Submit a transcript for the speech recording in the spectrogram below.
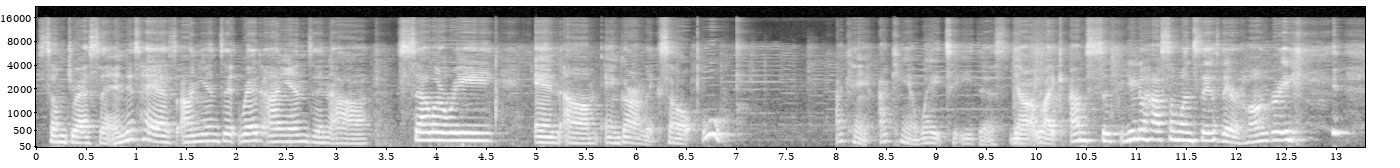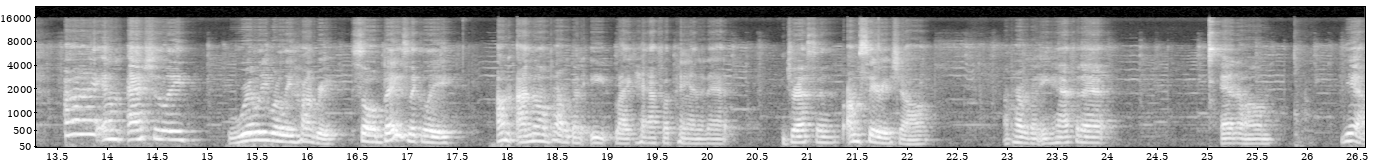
some dressing. And this has onions, and red onions, and uh, celery, and um, and garlic. So, ooh, I can't, I can't wait to eat this. Y'all, like, I'm super, you know how someone says they're hungry? I am actually really, really hungry. So basically, I'm, I know I'm probably to eat like half a pan of that dressing. I'm serious, y'all. I'm probably to eat half of that. And, um, yeah,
